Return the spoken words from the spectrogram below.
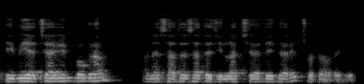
TB HIV programme અને સાથે સાથે જિલ્લા ક્ષય અધિકારી છોટાઉદેપુર.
